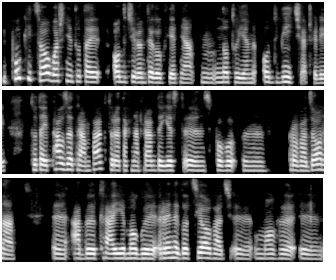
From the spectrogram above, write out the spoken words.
I póki co właśnie tutaj od 9 kwietnia notujemy odbicie, czyli tutaj pauza Trumpa, która tak naprawdę jest prowadzona, y, aby kraje mogły renegocjować y, umowy y,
